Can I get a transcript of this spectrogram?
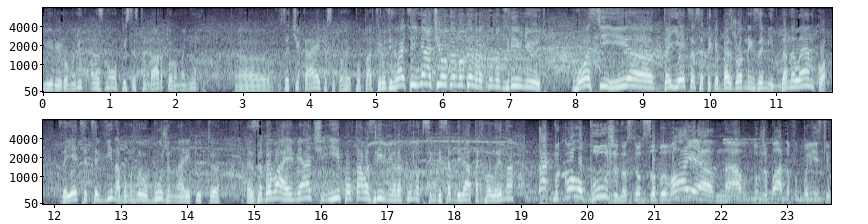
Юрій Романюк, але знову після стандарту Романюк е, зачекає після того, як полтавці розіграють і 1-1 рахунок зрівнюють гості і е, вдається все-таки без жодних замін. Даниленко, здається, це він або можливо Бужин навіть тут. е, Забиває м'яч і Полтава зрівнює рахунок 79-та хвилина. Так, Микола Бужин ось тут забиває. Дуже багато футболістів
